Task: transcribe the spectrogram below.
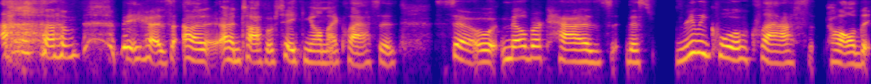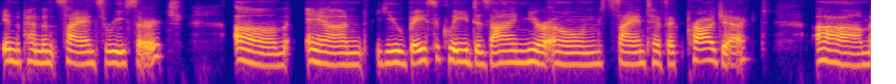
um, because on, on top of taking all my classes. So Millbrook has this really cool class called Independent Science Research um, and you basically design your own scientific project um,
